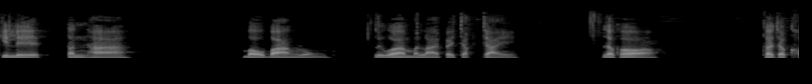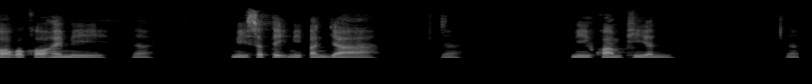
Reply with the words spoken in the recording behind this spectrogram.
กิเลสตัณหา เบาบางลง หรือว่ามันลายไปจากใจ แล้วก็ถ้าจะขอก็ขอให้มีนะ มีสติมีปัญญานะมีความเพียรนะ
